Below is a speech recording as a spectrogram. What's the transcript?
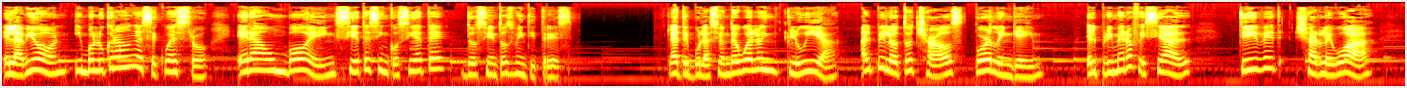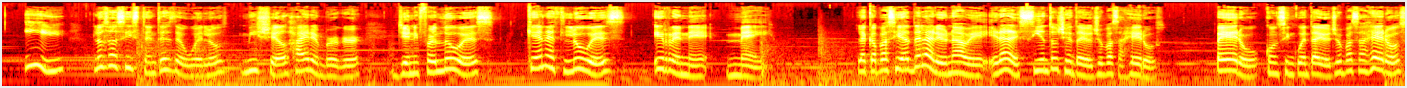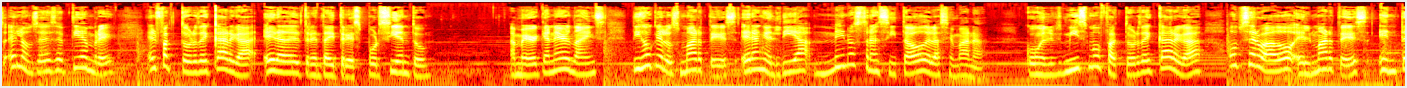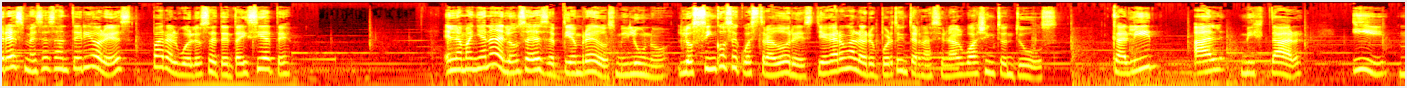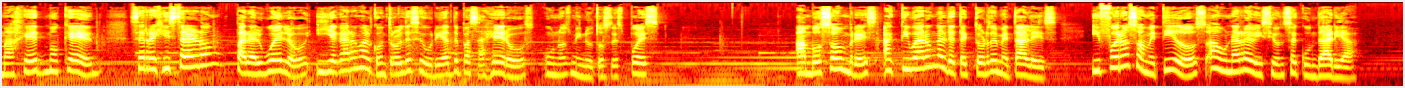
El avión involucrado en el secuestro era un Boeing 757-223. La tripulación de vuelo incluía al piloto Charles Burlingame, el primer oficial David Charlevoix y los asistentes de vuelo Michelle Heidenberger, Jennifer Lewis, Kenneth Lewis y René May. La capacidad de la aeronave era de 188 pasajeros, pero con 58 pasajeros el 11 de septiembre, el factor de carga era del 33%. American Airlines dijo que los martes eran el día menos transitado de la semana, con el mismo factor de carga observado el martes en tres meses anteriores para el vuelo 77. En la mañana del 11 de septiembre de 2001, los cinco secuestradores llegaron al Aeropuerto Internacional Washington Dulles. Khalid al-Mihdar y Mahed Moked se registraron para el vuelo y llegaron al control de seguridad de pasajeros unos minutos después. Ambos hombres activaron el detector de metales y fueron sometidos a una revisión secundaria.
